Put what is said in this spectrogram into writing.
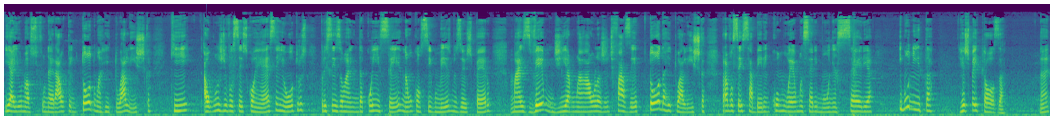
e aí o nosso funeral tem toda uma ritualística que alguns de vocês conhecem e outros precisam ainda conhecer, não consigo mesmo, eu espero, mas ver um dia numa aula a gente fazer toda a ritualística para vocês saberem como é uma cerimônia séria e bonita, respeitosa, né?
